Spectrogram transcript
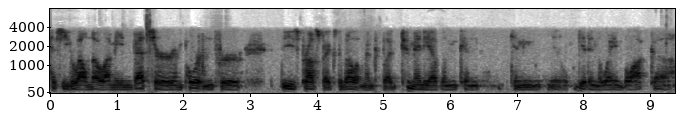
as you well know. I mean, vets are important for these prospects' development, but too many of them can can you know get in the way and block uh,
